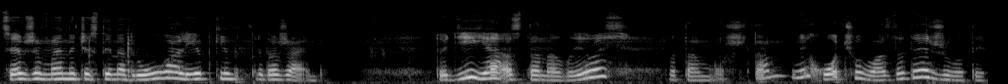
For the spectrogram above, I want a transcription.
Це вже в мене частина друга, ліпки продовжаємо. Тоді я остановилась, тому що не хочу вас задержувати.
